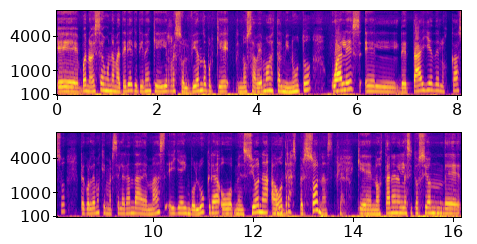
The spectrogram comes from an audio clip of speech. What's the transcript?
Eh, bueno, esa es una materia que tienen que ir resolviendo porque no sabemos hasta el minuto cuál es el detalle de los casos. Recordemos que Marcela Aranda además ella involucra o menciona a mm. otras personas que no están en la situación de,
